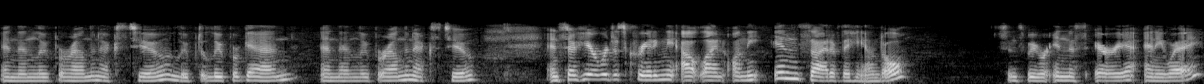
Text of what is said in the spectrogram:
and then loop around the next two, loop to loop again, and then loop around the next two. And so here we're just creating the outline on the inside of the handle since we were in this area anyway.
